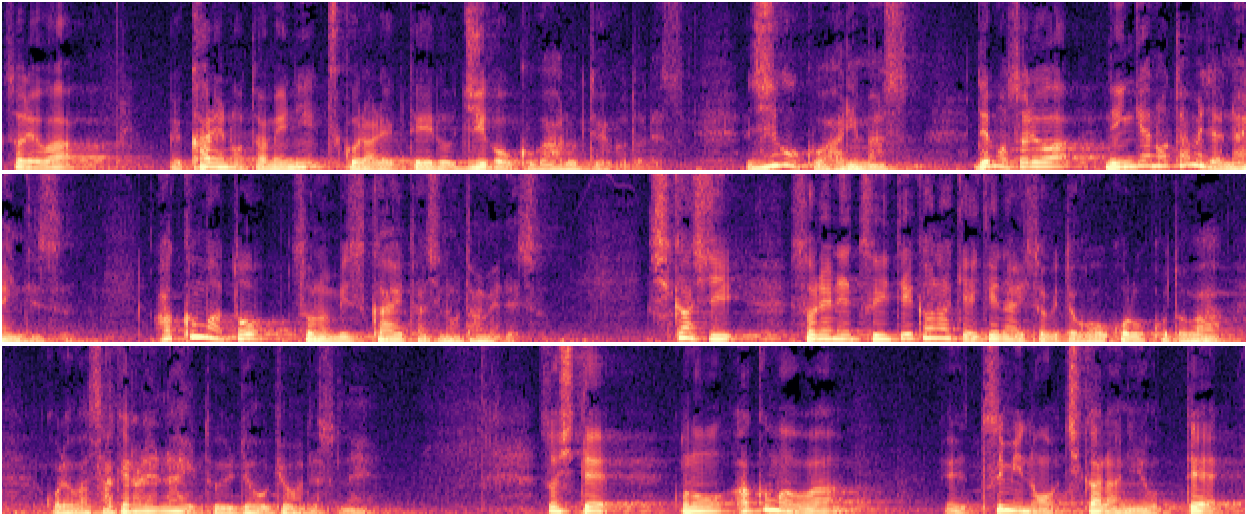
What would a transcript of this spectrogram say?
それは彼のために作られている地獄があるということです。地獄はあります。でもそれは人間のためじゃないんです。悪魔とその見つかりたちのためです。しかしそれについていかなきゃいけない人々が起こることはこれは避けられないという状況ですね。そしてこの悪魔は罪の力によって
